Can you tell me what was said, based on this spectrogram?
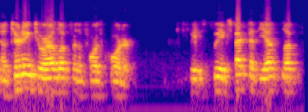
Now turning to our outlook for the fourth quarter. We expect that the outlook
